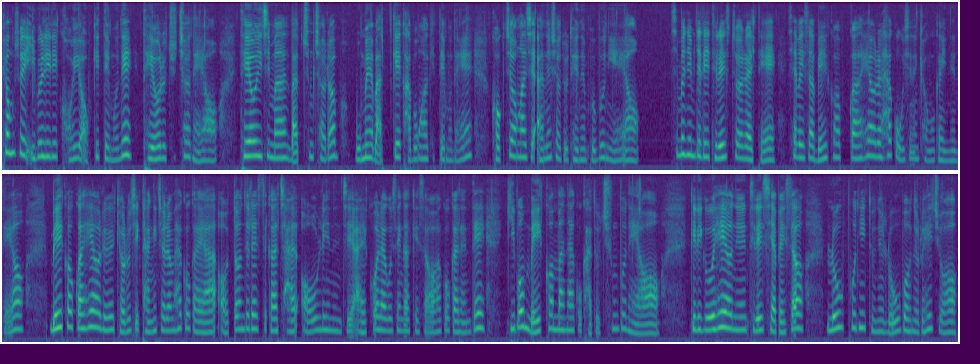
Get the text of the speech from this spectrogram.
평소에 입을 일이 거의 없기 때문에 대여를 추천해요. 대여이지만 맞춤처럼 몸에 맞게 가봉하기 때문에 걱정하지 않으셔도 되는 부분이에요. 신부님들이 드레스 투어를 할 때 샵에서 메이크업과 헤어를 하고 오시는 경우가 있는데요. 메이크업과 헤어를 결혼식 당일처럼 하고 가야 어떤 드레스가 잘 어울리는지 알 거라고 생각해서 하고 가는데 기본 메이크업만 하고 가도 충분해요. 그리고 헤어는 드레스샵에서 로우 포니 또는 로우 번으로 해주어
